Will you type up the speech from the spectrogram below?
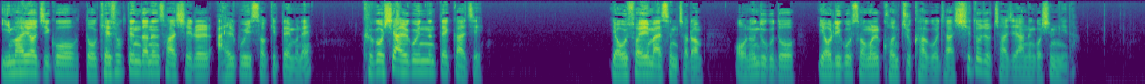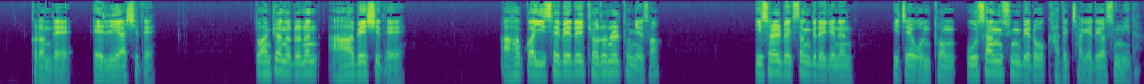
임하여지고 또 계속된다는 사실을 알고 있었기 때문에 그것이 알고 있는 때까지 여호수아의 말씀처럼 어느 누구도 여리고성을 건축하고자 시도조차 하지 않은 것입니다. 그런데 엘리야 시대 또 한편으로는 아합의 시대에 아합과 이세벨의 결혼을 통해서 이스라엘 백성들에게는 이제 온통 우상 숭배로 가득 차게 되었습니다.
